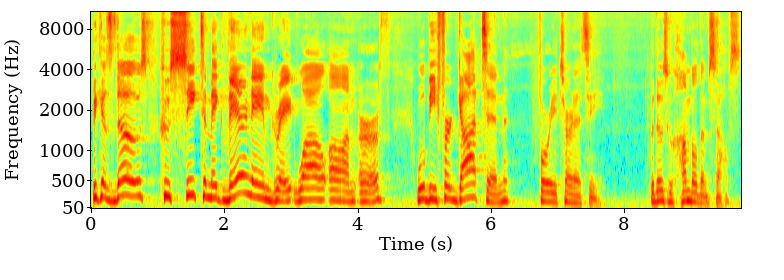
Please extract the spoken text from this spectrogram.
Because those who seek to make their name great while on earth will be forgotten for eternity. But those who humble themselves,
